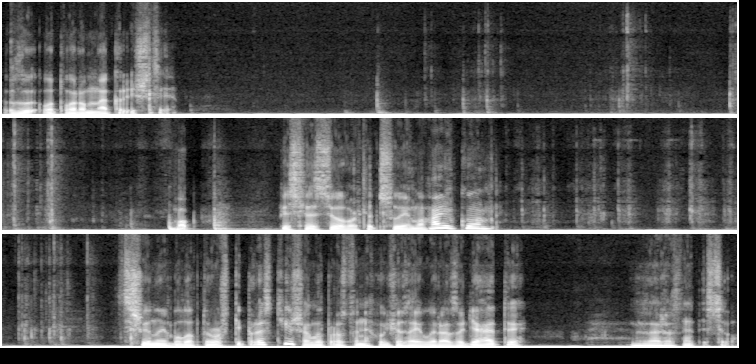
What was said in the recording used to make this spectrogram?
з отвором на кришці. Оп. Після цього фіксуємо гайку. З шиною було б трошки простіше, але просто не хочу зайвий раз одягати. Зараз не до цього.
